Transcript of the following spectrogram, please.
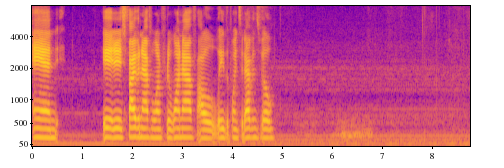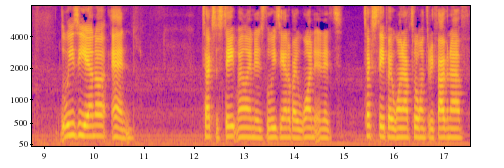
And it is 5.5 and, 1 for one half. I'll lay the points at Evansville. Louisiana and Texas State. My line is Louisiana by one, and it's Texas State by one half, total 135 and a half.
